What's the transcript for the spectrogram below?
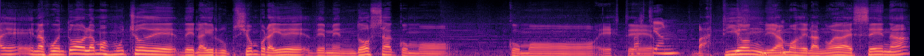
eh, en la juventud hablamos mucho de, la irrupción por ahí de, Mendoza como, como este bastión. digamos, de la nueva escena.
